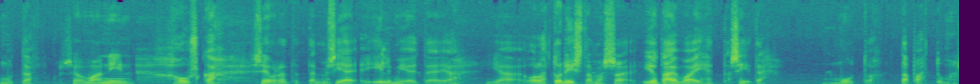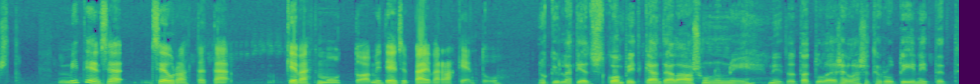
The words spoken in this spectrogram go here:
Mutta se on vaan niin hauska seurata tämmöisiä ilmiöitä ja, ja olla todistamassa jotain vaihetta siitä muuttotapahtumasta. Miten sä seuraat tätä kevätmuuttoa? Miten se päivä rakentuu? No kyllä tietysti kun on pitkään täällä asunut, niin, niin tota, tulee sellaiset rutiinit, että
